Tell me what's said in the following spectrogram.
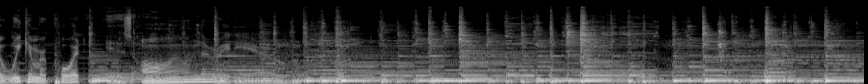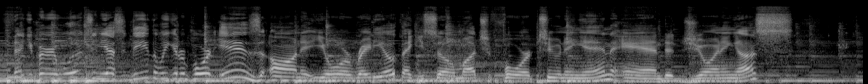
The Weekend Report is on the radio. Thank you, Barry Woods. And yes, indeed, the Weekend Report is on your radio. Thank you so much for tuning in and joining us.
